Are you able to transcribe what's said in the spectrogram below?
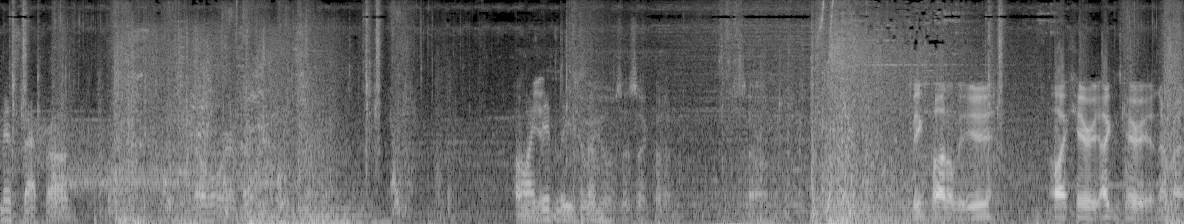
Missed that frog. Oh, I did leave some. those as I put them. So big pot over here. Oh, I carry. I can carry it. Never mind.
